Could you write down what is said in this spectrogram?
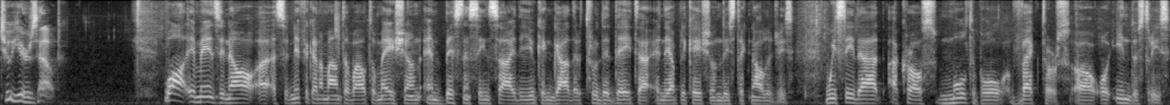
two years out? Well, it means, you know, a significant amount of automation and business insight that you can gather through the data and the application of these technologies. We see that across multiple vectors uh, or industries.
